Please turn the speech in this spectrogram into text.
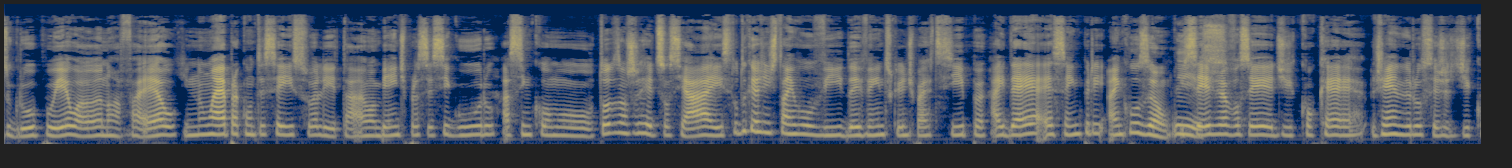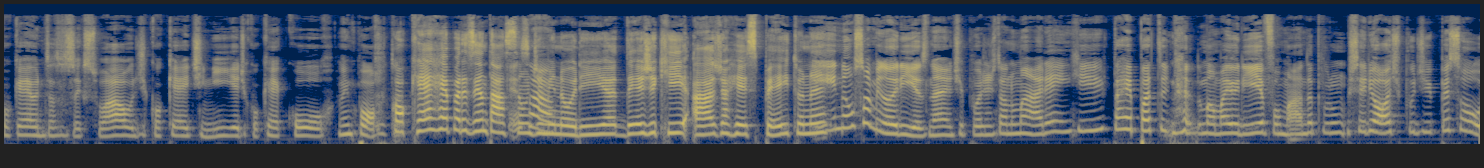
do grupo, eu, a Ana, o Rafael, que não é pra acontecer isso ali, tá? É um ambiente pra ser seguro, assim como todas as nossas redes sociais, tudo que a gente tá envolvido, eventos que a gente participa. A ideia é sempre a inclusão. E Isso. seja você de qualquer gênero, seja de qualquer orientação sexual, de qualquer etnia, de qualquer cor, não importa. Qualquer representação de Exato. minoria, desde que haja respeito, né? E, e não só minorias, né? Tipo, a gente tá numa área em que tá repleta de uma maioria formada por um estereótipo de pessoa.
